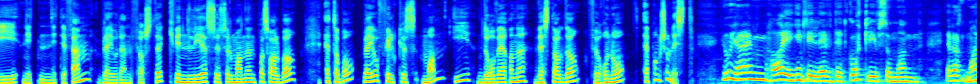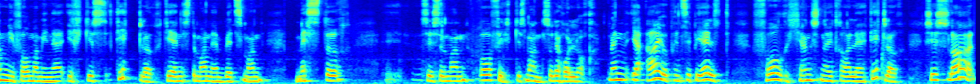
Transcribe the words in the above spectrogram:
I 1995 ble hun den første kvinnelige sysselmannen på Svalbard. Etterpå ble hun fylkesmann i daværende Vest-Agder, før hun nå er pensjonist. Jo, jeg har egentlig levd et godt liv som mann. Jeg har vært mann i form av mine yrkestitler. Tjenestemann, embetsmann, mester, eh, sysselmann og fylkesmann, så det holder. Men jeg er jo prinsipielt for kjønnsnøytrale titler. Sysla,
